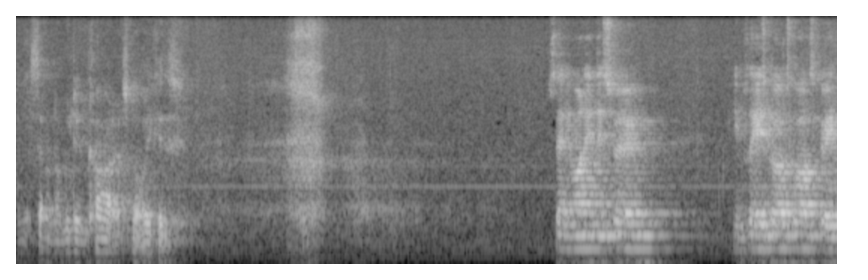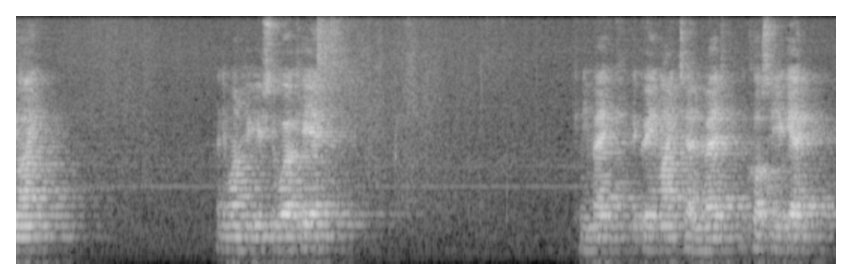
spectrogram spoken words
And it's sitting on a wooden cart, it's not like it's. Is anyone in this room? Can you please go towards the green light? Anyone who used to work here? Can you make the green light turn red? The closer you get,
